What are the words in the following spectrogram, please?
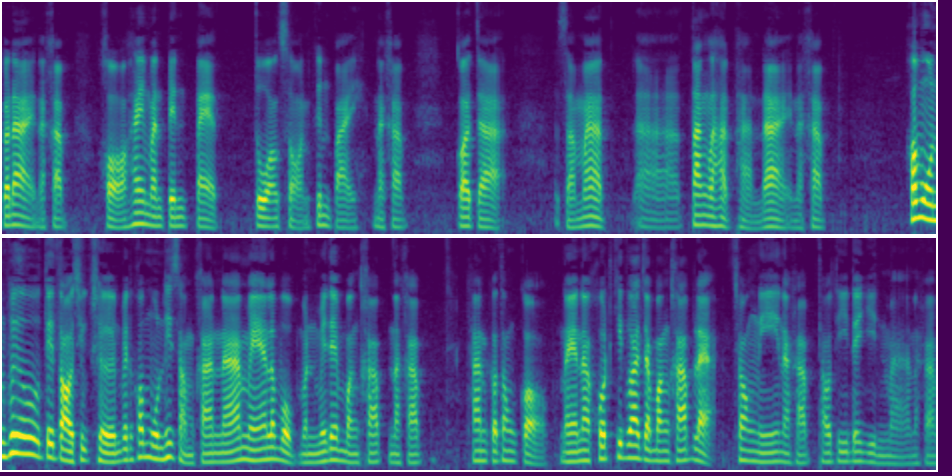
ก็ได้นะครับ ขอให้มันเป็น 8 ตัวอักษรขึ้นไปนะครับ ก็จะสามารถตั้งรหัสผ่านได้นะครับ ข้อมูลผู้ติดต่อฉุกเฉินเป็นข้อมูลที่สำคัญนะ แม้ระบบมันไม่ได้บังคับนะครับ ท่านก็ต้องกรอกในอนาคตคิดว่าจะบังคับแหละช่องนี้นะครับ เท่าที่ได้ยินมานะครับ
